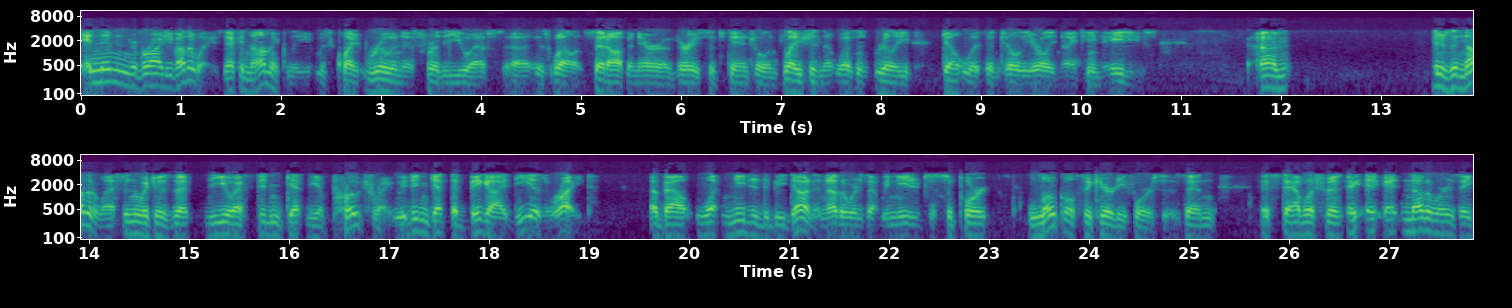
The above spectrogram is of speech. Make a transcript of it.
and then in a variety of other ways. Economically, it was quite ruinous for the U.S. Uh, as well. It set off an era of very substantial inflation that wasn't really dealt with until the early 1980s. Um, there's another lesson, which is that the U.S. didn't get the approach right. We didn't get the big ideas right about what needed to be done. In other words, that we needed to support local security forces and establishment, in other words, a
